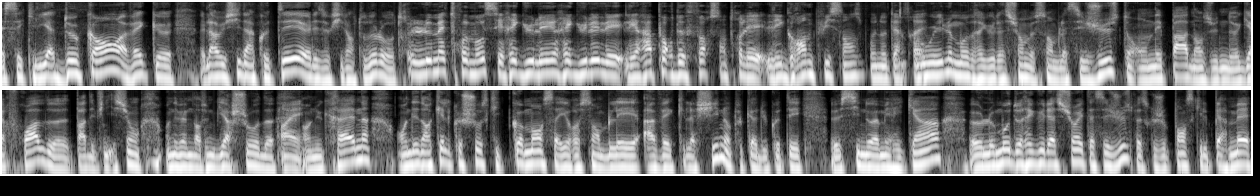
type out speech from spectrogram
c'est qu'il y a deux camps avec la Russie d'un côté, les Occidentaux de l'autre. Le maître mot, c'est réguler, réguler les, les, rapports de force entre les, les grandes puissances, Bruno Tertrais. Oui, le mot de régulation me semble assez juste. On n'est pas dans une guerre froide, par définition, on est même dans une guerre chaude ouais. en Ukraine. On est dans quelque chose qui commence à y ressembler avec la Chine, en tout cas du côté sino-américain. Le mot de régulation est assez juste parce que je pense qu'il permet,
